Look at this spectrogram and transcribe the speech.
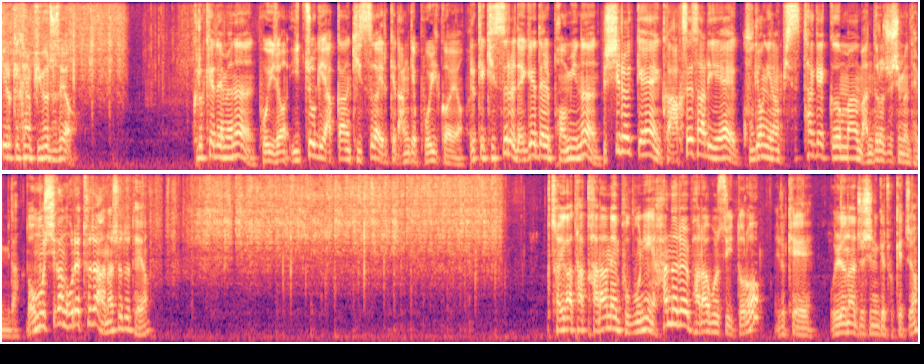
이렇게 그냥 비벼주세요. 그렇게 되면은 보이죠? 이쪽이 약간 기스가 이렇게 난 게 보일 거예요. 이렇게 기스를 내게 될 범위는 실을 깬 그 악세사리의 구경이랑 비슷하게끔만 만들어 주시면 됩니다. 너무 시간 오래 투자 안 하셔도 돼요. 저희가 다 갈아낸 부분이 하늘을 바라볼 수 있도록 이렇게 올려놔 주시는 게 좋겠죠?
